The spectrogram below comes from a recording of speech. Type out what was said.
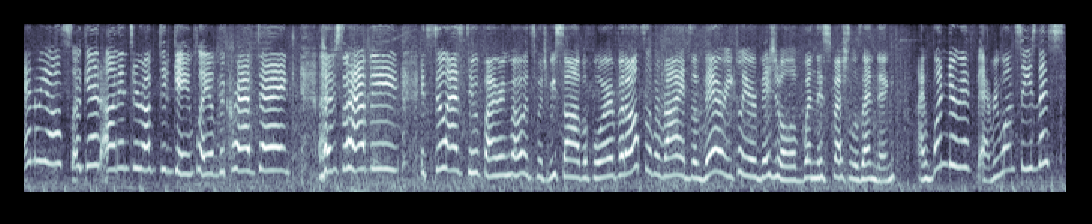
And we also get uninterrupted gameplay of the crab tank! I'm so happy! It still has two firing modes, which we saw before, but also provides a very clear visual of when this special is ending. I wonder if everyone sees this?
